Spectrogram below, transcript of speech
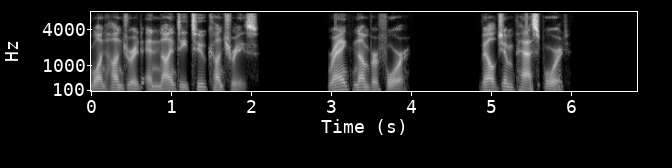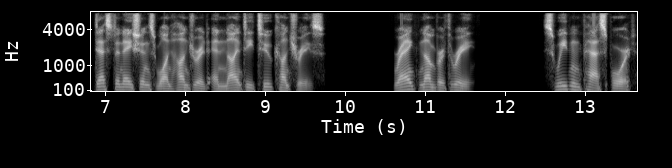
192 countries. Rank number 4. Belgium passport. Destinations 192 countries. Rank number 3. Sweden passport.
